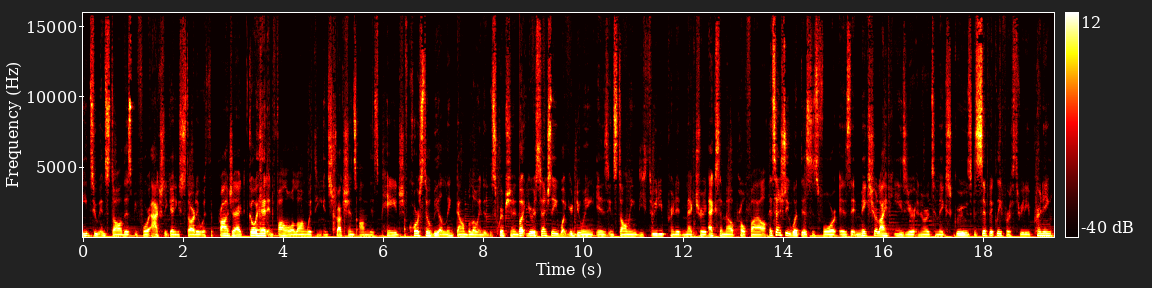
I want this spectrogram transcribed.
need to install this before actually getting started with the project. Go ahead and follow along with the instructions on this page. Of course there'll be a link down below in the description but you're essentially what you're doing is installing the 3D printed metric XML profile. Essentially what this is for is it makes your life easier in order to make screws specifically for 3D printing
